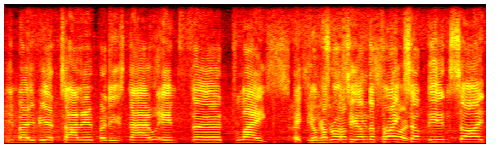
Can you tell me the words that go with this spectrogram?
He may be Italian, but he's now in third place. Here he comes comes Rossi on the the brakes up the inside.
